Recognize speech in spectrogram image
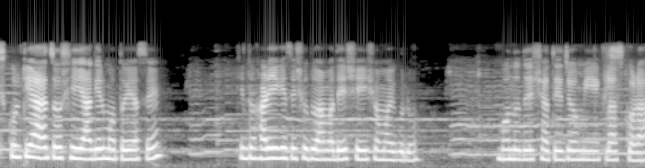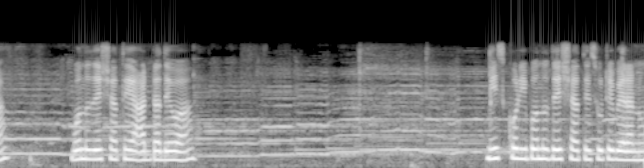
স্কুলটি আজও সেই আগের মতোই আছে, কিন্তু হারিয়ে গেছে শুধু আমাদের সেই সময়গুলো। বন্ধুদের সাথে জমিয়ে ক্লাস করা, বন্ধুদের সাথে আড্ডা দেওয়া। মিস করি বন্ধুদের সাথে ছুটে বেড়ানো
